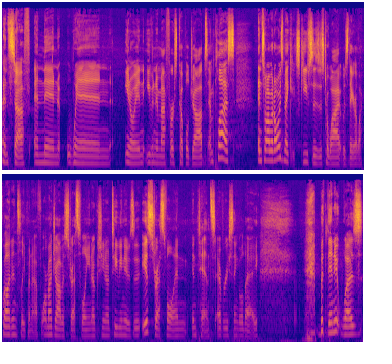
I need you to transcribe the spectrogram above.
and stuff. And then when, you know, in even in my first couple jobs, and plus, and so I would always make excuses as to why it was there. Like, well, I didn't sleep enough, or my job is stressful, you know, because, you know, TV news is stressful and intense every single day. But then it was,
